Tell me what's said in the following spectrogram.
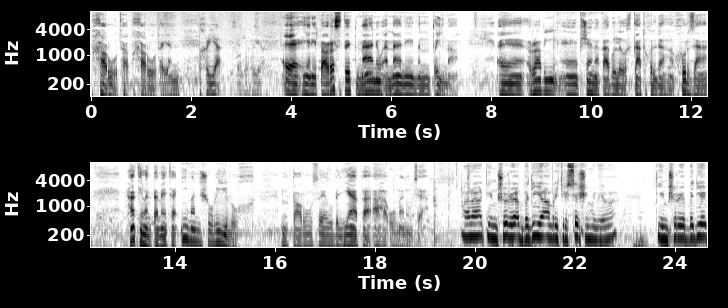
بخاروتا بخاروتا يعني بخريات آه يعني طارستت مانو أماني من طينة آه رابي آه بشانا قابل وخقات خلداها خرزة. هاكي لنقميتا إيمان شوريلوخ. مطاروسة وباليابا آها أمانوتا. أنا تين مشر أبدية عمري ترسرش النبي تين مشر أبدية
